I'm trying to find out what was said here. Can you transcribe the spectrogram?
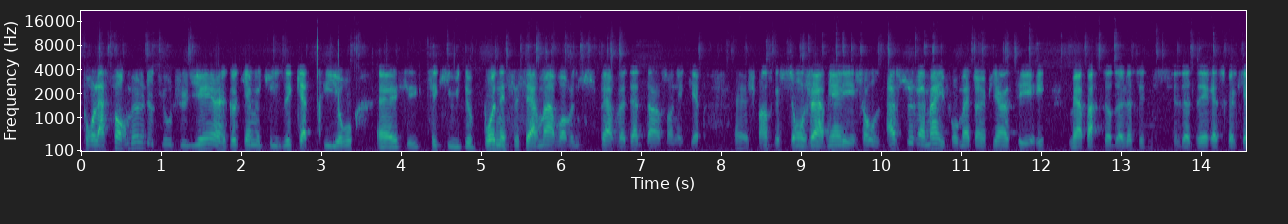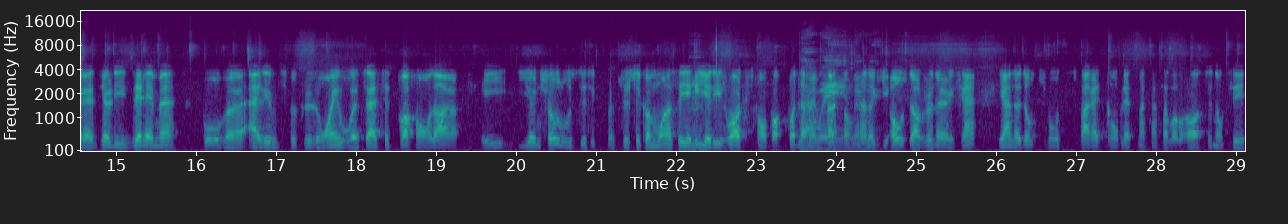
pour la formule de Claude Julien, un gars qui aime utiliser quatre trios, euh, qui ne doit pas nécessairement avoir une super vedette dans son équipe. Euh, je pense que si on gère bien les choses, assurément, il faut mettre un pied en série. Mais à partir de là, c'est difficile de dire est-ce que le Canadien a les éléments pour aller un petit peu plus loin ou à cette profondeur et il y a une chose aussi, c'est que tu sais comme moi, en série, il y a des joueurs qui se comportent pas de la ben même façon. il y en ben a qui osent leur jeu d'un écran. Il y en a d'autres qui vont disparaître complètement quand ça va brasser. Donc, c'est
